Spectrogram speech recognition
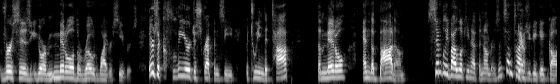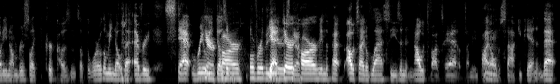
versus your middle of the road wide receivers. There's a clear discrepancy between the top, the middle, and the bottom simply by looking at the numbers. And sometimes yeah. you could get gaudy numbers like the Kirk Cousins of the world. And we know that every stat really Derek doesn't. Carr over the yeah, years. Derek yeah. Carr in the outside of last season, and now with Davante Adams. I mean, buy mm. all the stock you can in that.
